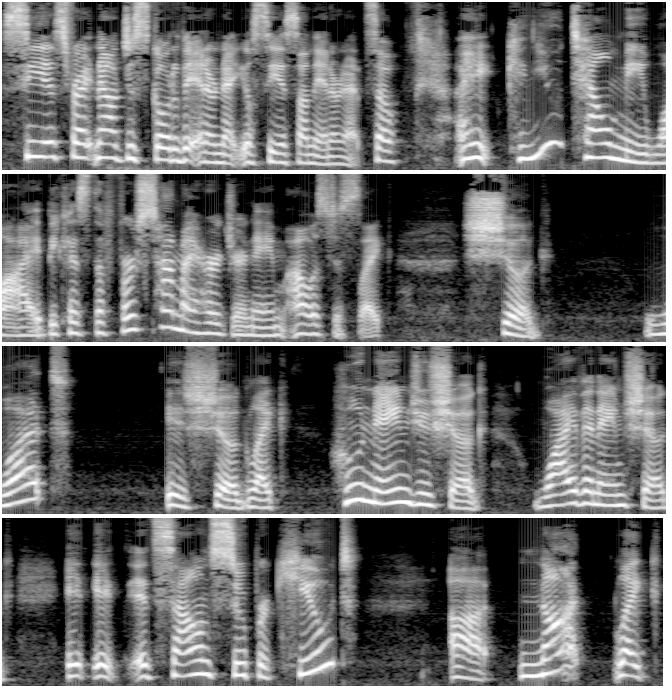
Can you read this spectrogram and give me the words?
see us right now, just go to the internet. You'll see us on the internet. So, hey, can you tell me why? Because the first time I heard your name, I was just like, Shug. What is Shug? Like, who named you Shug? Why the name Shug? It, it, it sounds super cute. Uh, not like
